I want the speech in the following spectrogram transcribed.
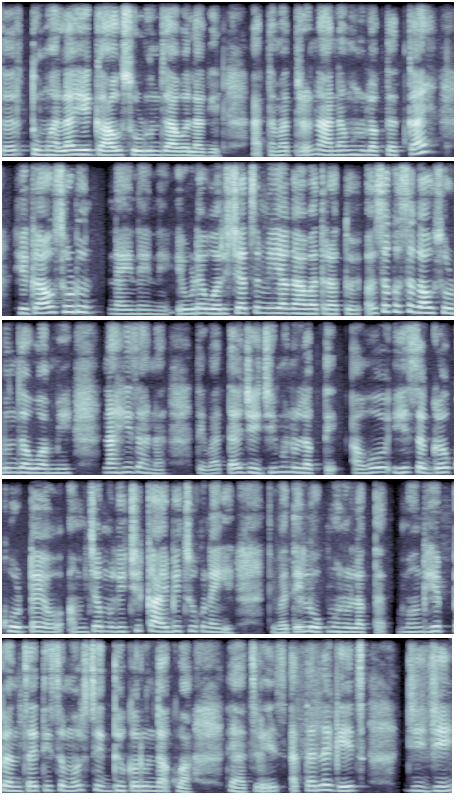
तर तुम्हाला हे गाव सोडून जावं लागेल. आता मात्र नाना म्हणू लागतात काय? हे गाव सोडून? नाही नाही नाही. एवढ्या वर्षाचं मी या गावात राहतो आहे असं कसं गाव सोडून जाऊ आम्ही? नाही जाणार. तेव्हा त्या जीजी म्हणू लागते अहो हे सगळं खोटं आहे हो. आमच्या मुलीची काय बी चूक नाही आहे तेव्हा ते लोक म्हणू लागतात मग हे पंचायतीसमोर सिद्ध करून दाखवा. त्याच वेळेस आता लगेच जीजी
